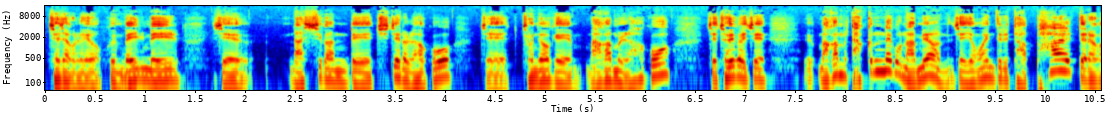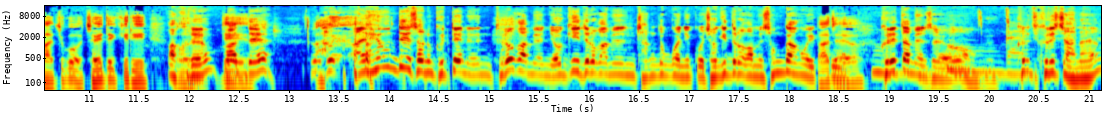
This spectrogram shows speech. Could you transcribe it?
제작을 해요. 그 매일매일 이제 낮 시간대에 취재를 하고 이제 저녁에 마감을 하고 이제 저희가 이제 마감을 다 끝내고 나면 이제 영화인들이 다 파할 때라 가지고 저희들끼리 아 어, 그래요? 네. 안 돼. 그, 아니 해운대에서는 그때는 들어가면 여기 들어가면 장동건 있고 저기 들어가면 송강호 있고 맞아요. 그랬다면서요. 음, 네. 그렇지 그렇지 않아요?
